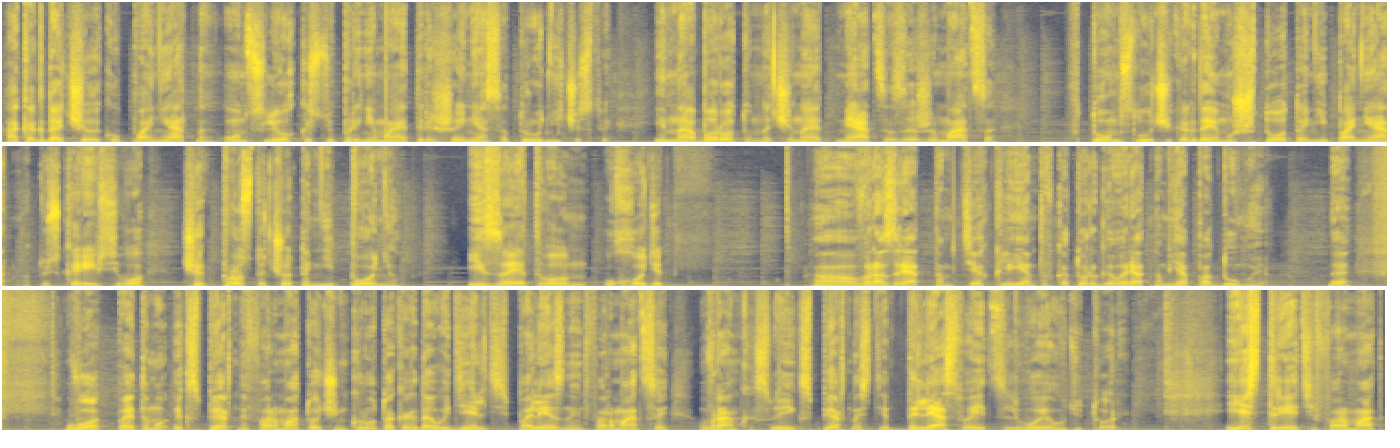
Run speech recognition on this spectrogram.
А когда человеку понятно, он с легкостью принимает решение о сотрудничестве. И наоборот, он начинает мяться, зажиматься в том случае, когда ему что-то непонятно. То есть, скорее всего, человек просто что-то не понял. Из-за этого он уходит э, в разряд там, тех клиентов, которые говорят нам «я подумаю». Да? Вот, поэтому экспертный формат очень круто, когда вы делитесь полезной информацией в рамках своей экспертности для своей целевой аудитории. Есть третий формат,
